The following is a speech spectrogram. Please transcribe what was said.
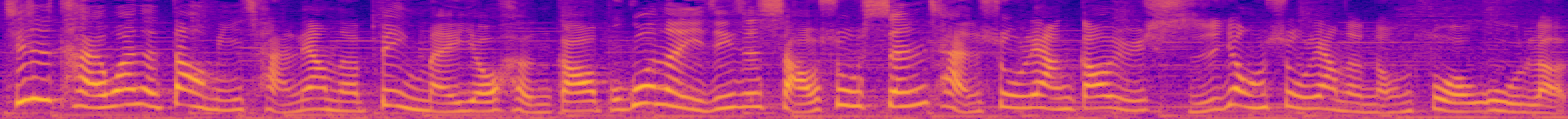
其实台湾的稻米产量呢，并没有很高，不过呢，已经是少数生产数量高于食用数量的农作物了。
